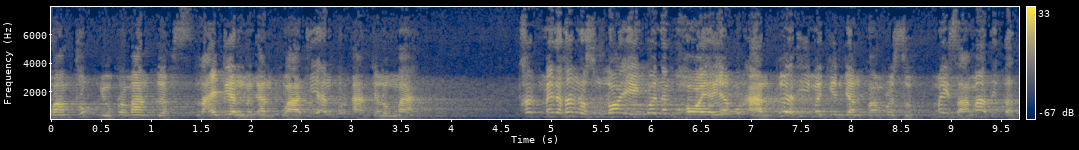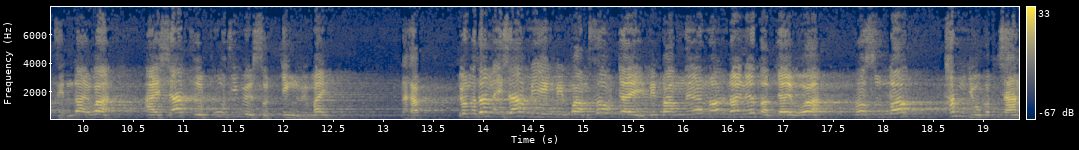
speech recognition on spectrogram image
ความทุกข์อยู่ประมาณเกือบหลายเดือนเหมือนกันกว่าที่อันกุรอานจะลงมาแม้กระทั่งรอสุลลอเองก็ยังคอยอายะกุรอานเพื่อที่มายืนยันความบริสุทธิ์ไม่สามารถที่ตัดสินได้ว่าไอชาคือผู้ที่บริสุทธิ์จริงหรือไม่นะครับจนกระทั่งไอชามีเองมีความเศร้าใจ มีความเนื้อน้อยน้อยเนื้อต่ำใจบอกว่ารอสุลลอ ท่านอยู่กับฉัน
